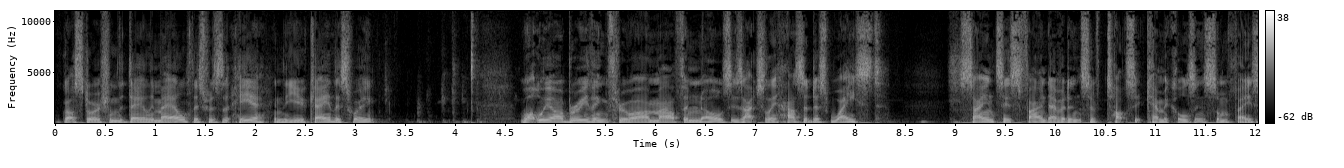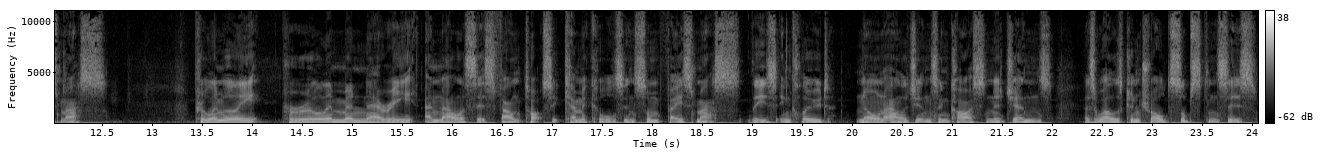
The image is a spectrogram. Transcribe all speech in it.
I've got a story from the Daily Mail. This was here in the UK this week. What we are breathing through our mouth and nose is actually hazardous waste. Scientists find evidence of toxic chemicals in some face masks. Preliminary, preliminary analysis found toxic chemicals in some face masks. These include known allergens and carcinogens, as well as controlled substances.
